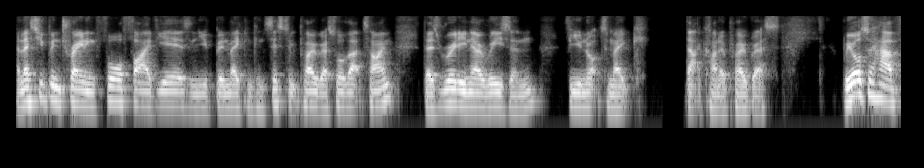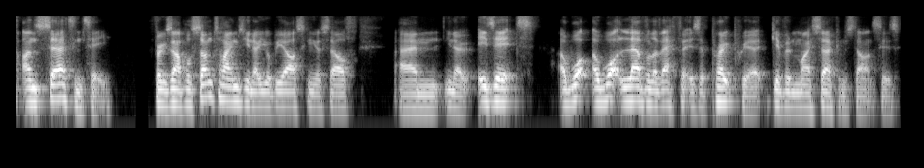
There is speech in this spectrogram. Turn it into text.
unless you've been training four or five years and you've been making consistent progress all that time there's really no reason for you not to make that kind of progress we also have uncertainty for example, sometimes you know you'll be asking yourself, um, you know, is it a what a what level of effort is appropriate given my circumstances?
